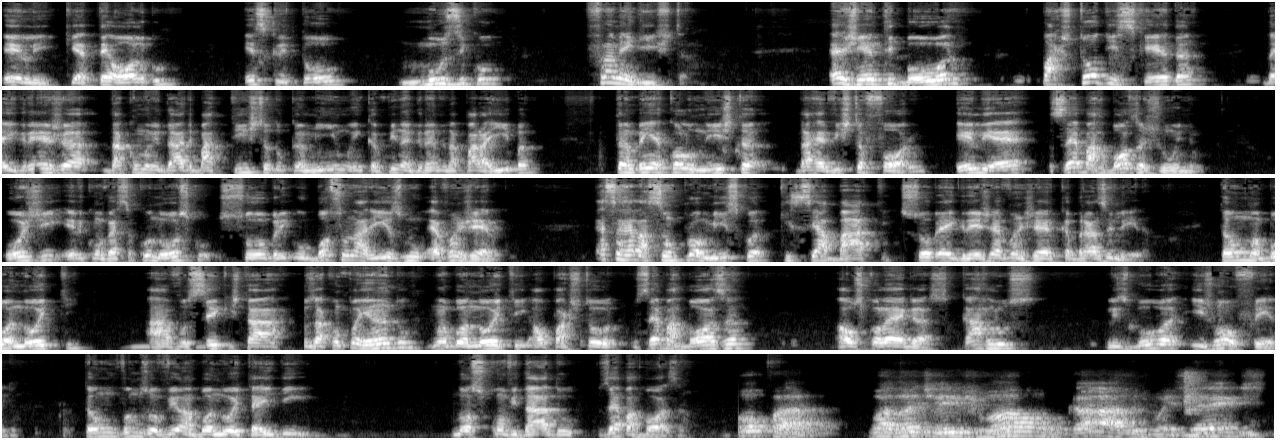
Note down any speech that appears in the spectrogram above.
Ele que é teólogo, escritor, músico, flamenguista. É gente boa, pastor de esquerda da Igreja da Comunidade Batista do Caminho, em Campina Grande, na Paraíba. Também é colunista da revista Fórum. Ele é Zé Barbosa Júnior. Hoje ele conversa conosco sobre o bolsonarismo evangélico. Essa relação promíscua que se abate sobre a igreja evangélica brasileira. Então, uma boa noite a você que está nos acompanhando, uma boa noite ao pastor Zé Barbosa, aos colegas Carlos, Lisboa e João Alfredo. Então, vamos ouvir uma boa noite aí de nosso convidado Zé Barbosa. Opa, boa noite aí, João, Carlos, Moisés.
